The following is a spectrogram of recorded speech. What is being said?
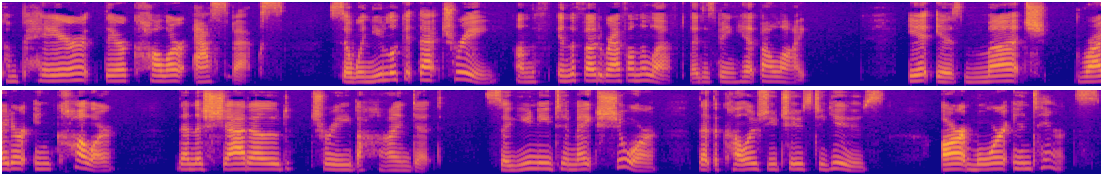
Compare their color aspects. So when you look at that tree on the, in the photograph on the left that is being hit by light, it is much brighter in color than the shadowed tree behind it. So you need to make sure that the colors you choose to use are more intense.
